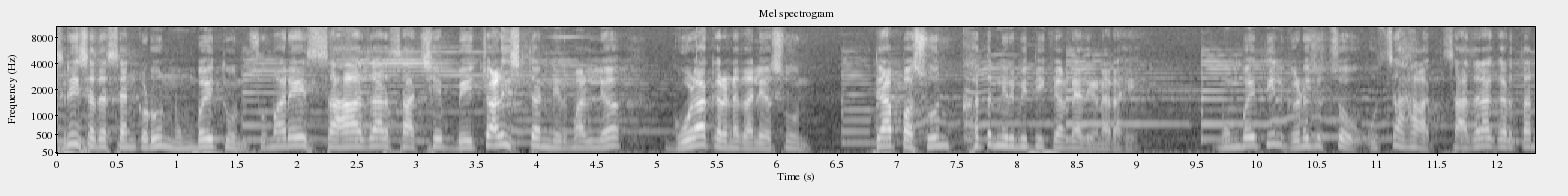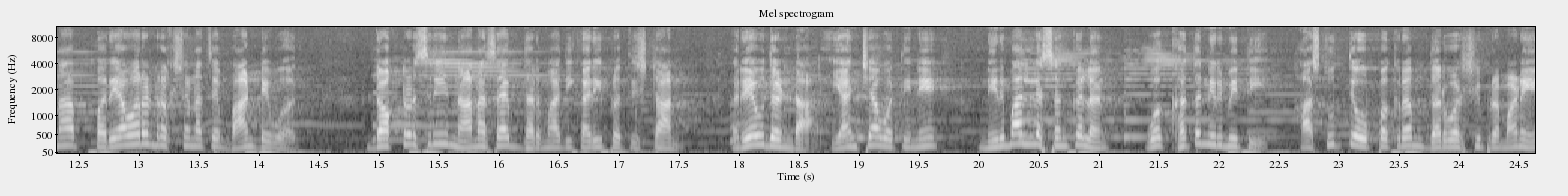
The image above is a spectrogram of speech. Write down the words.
श्री सदस्यांकडून मुंबईतून सुमारे सहा हजार सातशे बेचाळीस टन निर्माल्य गोळा करण्यात आले असून त्यापासून खत निर्मिती करण्यात येणार आहे. मुंबईतील गणेशोत्सव उत्साहात साजरा करताना पर्यावरण रक्षणाचे भान ठेवत डॉक्टर श्री नानासाहेब धर्माधिकारी प्रतिष्ठान रेवदंडा यांच्या वतीने निर्माल्य संकलन व खत निर्मिती हा स्तुत्य उपक्रम दरवर्षीप्रमाणे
